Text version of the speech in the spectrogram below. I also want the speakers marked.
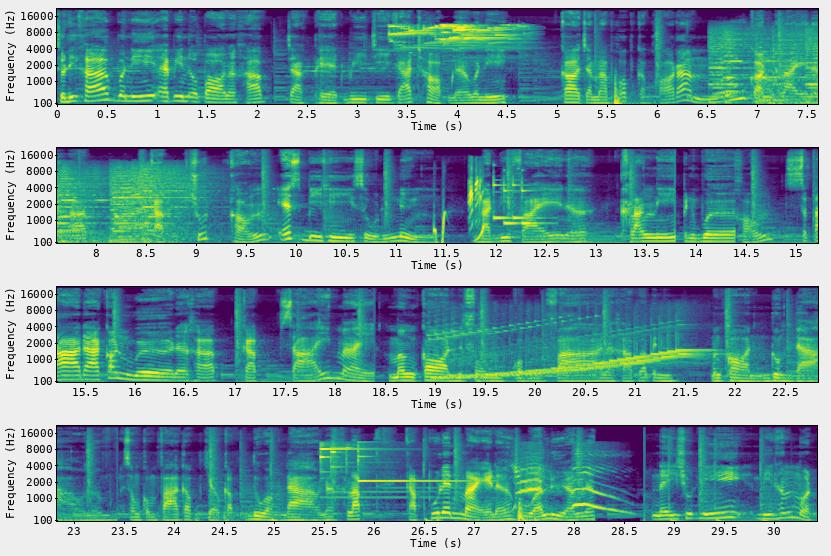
Speaker 1: สวัสดีครับ วันนี้แอปอินโอปอนะครับ จากเพจ VG Card Shop นะวันนี้ ก็จะมาพบกับคอรัมน์รู้ก่อนใครนะครับ กับชุดของ SBT 01 Buddy Fight นะครั้งนี้เป็นเวอร์ของ Star Dragon w o r นะครับ กับสายใหม่มังกรทรงกลมฟ้านะครับก็เป็นมังกรดวงดาวนะทรงกลมฟ้าก็เกี่ยวกับดวงดาวนะครับ กับผู้เล่นใหม่นะหัวเหลืองนะ ในชุดนี้มีทั้งหมด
